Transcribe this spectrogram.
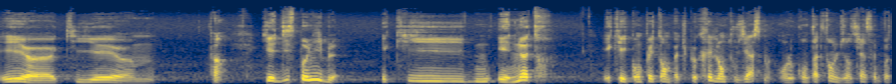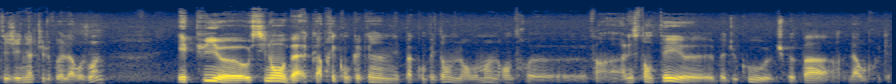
et euh, qui est, euh, enfin, qui est disponible et qui est neutre et qui est compétent, bah, tu peux créer de l'enthousiasme en le contactant, en lui disant tiens cette boîte est géniale, tu devrais la rejoindre. Et puis euh, sinon, bah, après quand quelqu'un n'est pas compétent, normalement elle rentre, enfin à l'instant T, bah, du coup tu peux pas la recruter.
